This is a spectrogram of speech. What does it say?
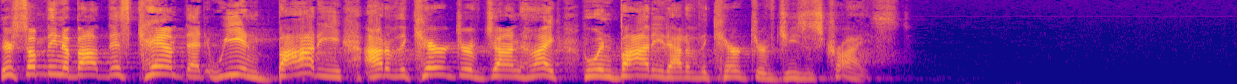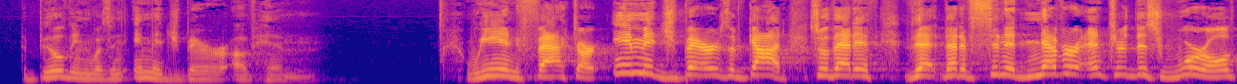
There's something about this camp that we embody out of the character of John Hike, who embodied out of the character of Jesus Christ. The building was an image bearer of him. We, in fact, are image bearers of God, so that if, that, that if sin had never entered this world,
